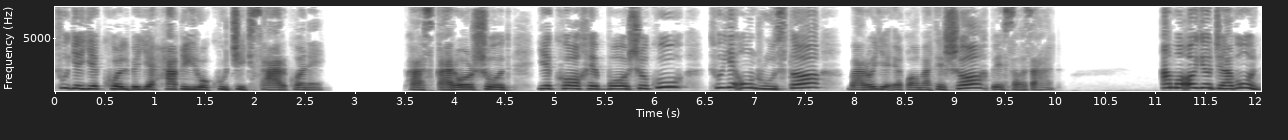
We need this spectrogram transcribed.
توی یه کلبه حقیر و کوچیک سر کنه؟ پس قرار شد یک کاخ با شکوه توی اون روستا برای اقامت شاه بسازن. اما آیا جوون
